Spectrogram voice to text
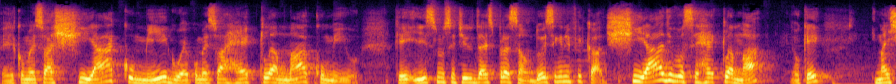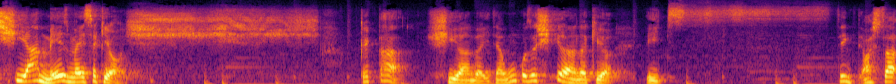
Ele começou a chiar comigo, ele começou a reclamar comigo, ok? Isso no sentido da expressão, dois significados. Chiar de você reclamar, ok? Mas chiar mesmo é esse aqui, ó. O que é que tá chiando aí? Tem alguma coisa chiando aqui, ó. E tem, acho que tá,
